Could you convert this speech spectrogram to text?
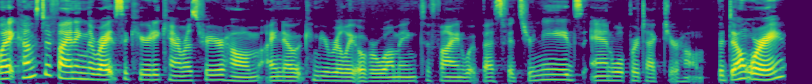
When it comes to finding the right security cameras for your home, I know it can be really overwhelming to find what best fits your needs and will protect your home. But don't worry,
